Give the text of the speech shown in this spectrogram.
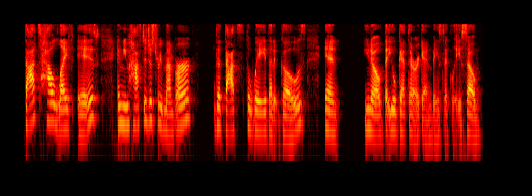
that's how life is. And you have to just remember that that's the way that it goes. And, you know, that you'll get there again, basically. So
